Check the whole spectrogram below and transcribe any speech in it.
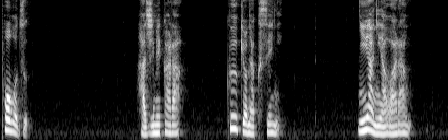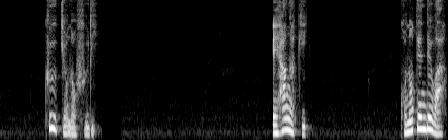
ポーズ。はじめから空虚なくせに、ニヤニヤ笑う。空虚のふり。絵はがき。この点では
